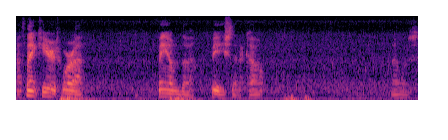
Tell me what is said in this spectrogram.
I think here's where I filmed the fish that I caught. I was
